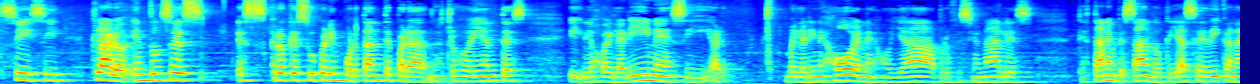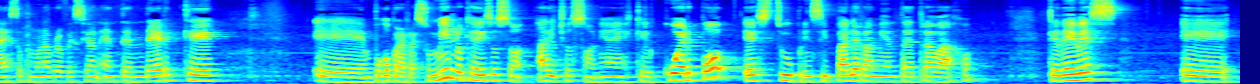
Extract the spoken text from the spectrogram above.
Sí, sí, claro. Entonces, es, creo que es súper importante para nuestros oyentes y los bailarines y bailarines jóvenes o ya profesionales que están empezando, que ya se dedican a esto como una profesión, entender que, eh, un poco para resumir lo que ha dicho, ha dicho Sonia, es que el cuerpo es tu principal herramienta de trabajo, que debes eh,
